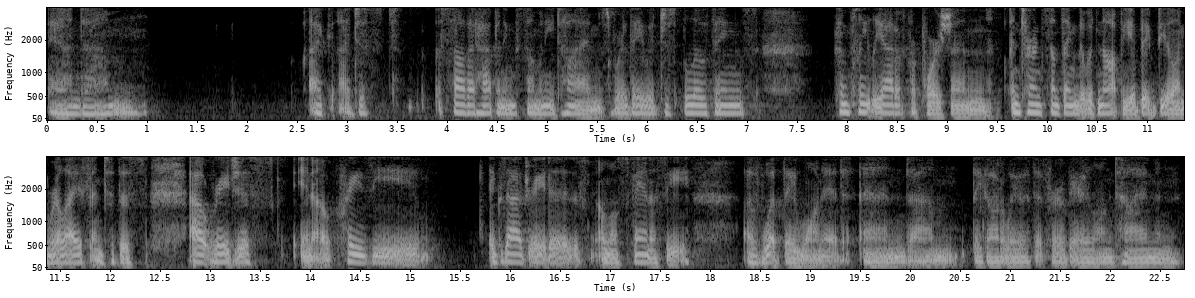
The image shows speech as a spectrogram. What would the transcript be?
And, um, I, I just saw that happening so many times where they would just blow things completely out of proportion and turn something that would not be a big deal in real life into this outrageous, you know, crazy, exaggerated, almost fantasy of what they wanted. And um, they got away with it for a very long time. And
